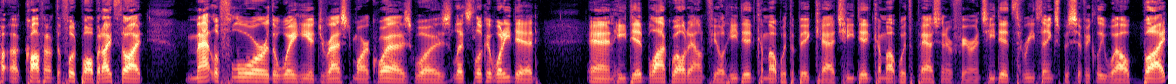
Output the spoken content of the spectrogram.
uh, coughing up the football, but I thought Matt LaFleur, the way he addressed Marquez was, let's look at what he did, and he did block well downfield. He did come up with the big catch. He did come up with the pass interference. He did three things specifically well, but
